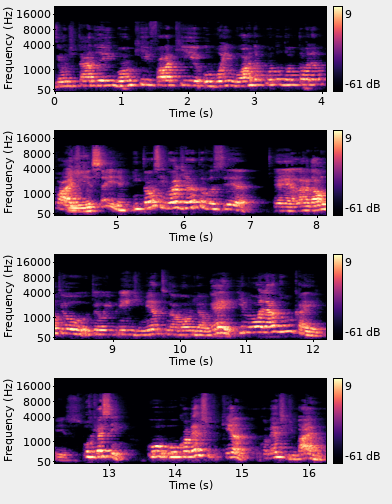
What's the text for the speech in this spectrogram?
Tem um ditado aí bom que fala que o boi engorda quando o dono tá olhando o pasto. Isso aí. Então, assim, não adianta você é, largar o teu, o teu empreendimento na mão de alguém e não olhar nunca ele. Isso. Porque, assim, o, o comércio pequeno, o comércio de bairro,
